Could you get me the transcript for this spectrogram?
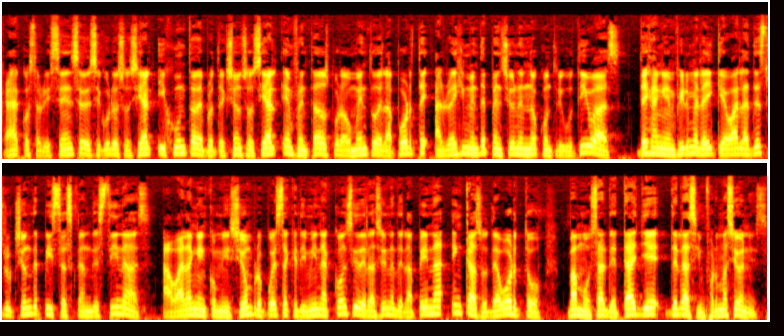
Caja Costarricense de Seguro Social y Junta de Protección Social enfrentados por aumento del aporte al régimen de pensiones no contributivas. Dejan en firme ley que avala destrucción de pistas clandestinas. Avalan en comisión propuesta que elimina consideraciones de la pena en casos de aborto. Vamos al detalle de las informaciones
